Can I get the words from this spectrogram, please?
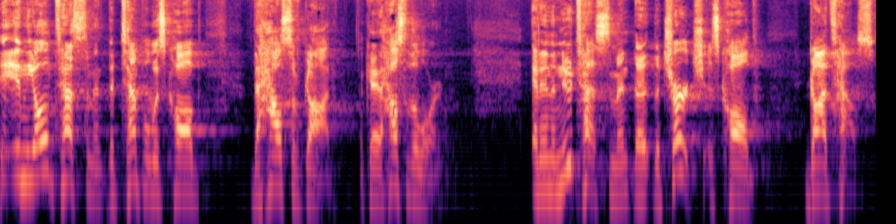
In the Old Testament, the temple was called the house of God, okay, the house of the Lord. And in the New Testament, the, the church is called God's house.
